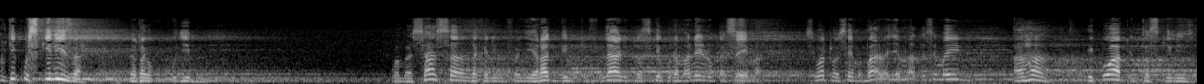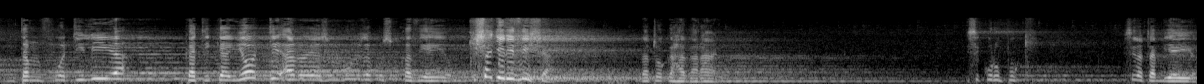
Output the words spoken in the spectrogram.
Nikikusikiliza nataka kukujibu. Kwamba sasa nataka nimfanyie raddi mtu fulani tutasikia kuna maneno kasema. Si watu wasema bwana jamaa akasema hivi. Aha iko wapi? Nitasikiliza. Nitamfuatilia katika yote anayoyazungumza kuhusu kadhia hiyo. Kisha jiridhisha natoka hadharani sikurupuki sina tabia hiyo.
